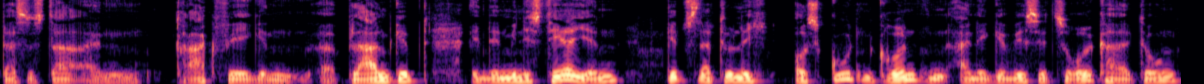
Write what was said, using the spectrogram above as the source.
dass es da einen tragfähigen äh, Plan gibt. In den Ministerien gibt es natürlich aus guten Gründen eine gewisse Zurückhaltung,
